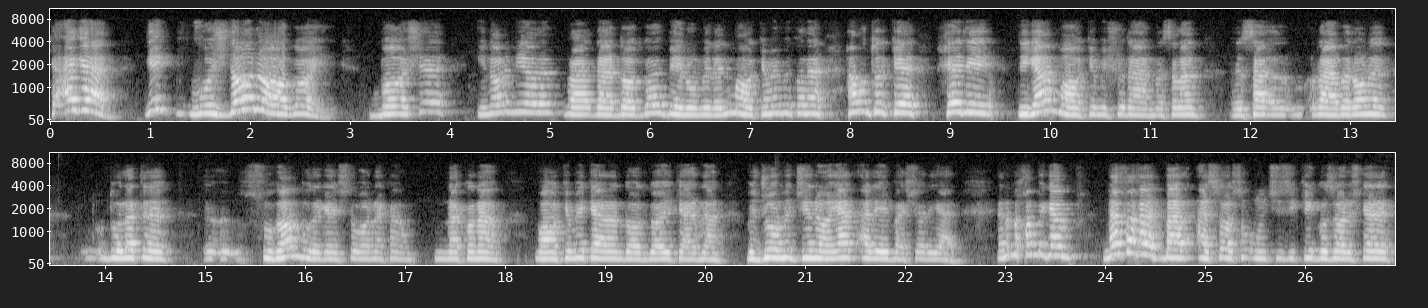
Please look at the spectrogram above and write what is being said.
که اگر یک وجدان آگاهی باشه اینا رو میاره و در دادگاه بین محاکمه می‌کنه. همونطور که خیلی دیگه هم محاکمه شدن مثلا رهبران دولت سودان بود اگه اشتباه نکنم. محاکمه کردن دادگاهی کردن. به جرم جنایت علیه بشریت. یعنی می‌خوام بگم نه فقط بر اساس اون چیزی که گزارشگر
